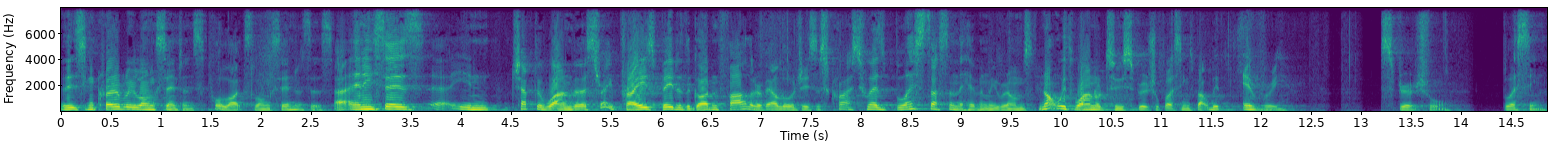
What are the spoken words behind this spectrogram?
It's an incredibly long sentence. Paul likes long sentences. Uh, and he says uh, in chapter 1, verse 3 Praise be to the God and Father of our Lord Jesus Christ, who has blessed us in the heavenly realms, not with one or two spiritual blessings, but with every spiritual blessing.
